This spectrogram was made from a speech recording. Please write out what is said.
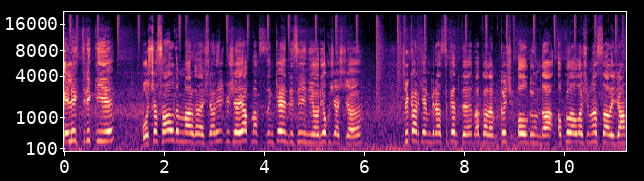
elektrikliyi boşa saldım mı arkadaşlar? Hiçbir şey yapmaksızın kendisi iniyor yokuş aşağı. Çıkarken biraz sıkıntı. Bakalım kış olduğunda okula ulaşımı nasıl sağlayacağım?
